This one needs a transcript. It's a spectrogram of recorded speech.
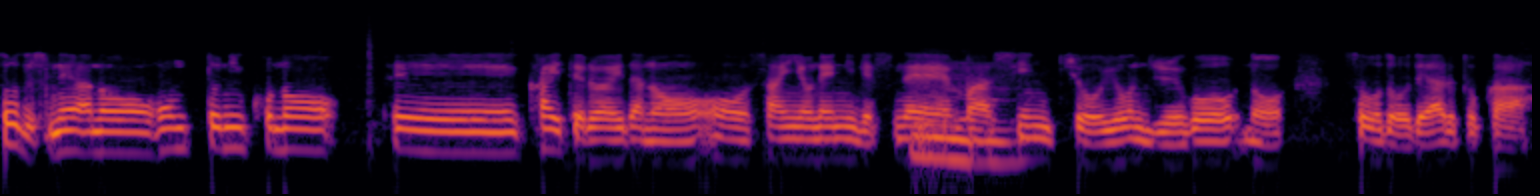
そうですね。あの本当にこのえー、書いてる間の3、4年にですね、うん、まあ、身長45の騒動であるとか、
